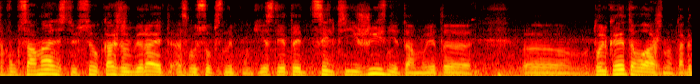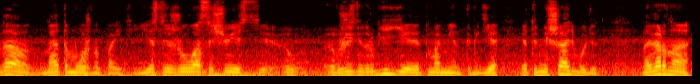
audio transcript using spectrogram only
функциональностью, все, каждый выбирает свой собственный путь. Если это цель всей жизни, там, это э, только это важно, тогда на это можно пойти. Если же у вас еще есть в жизни другие моменты, где это мешать будет, наверное,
